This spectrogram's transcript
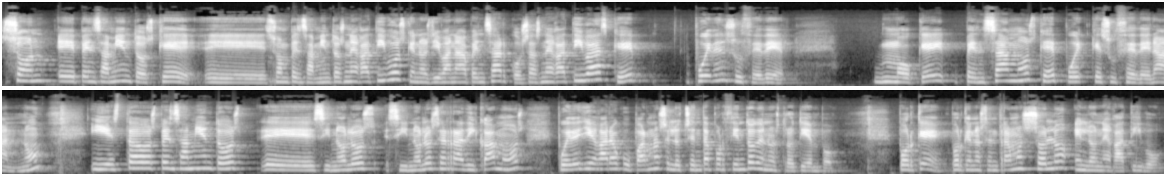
son eh, pensamientos que eh, son pensamientos negativos que nos llevan a pensar cosas negativas que pueden suceder o que pensamos que, que sucederán, ¿no? Y estos pensamientos, eh, si, no los, si no los erradicamos, puede llegar a ocuparnos el 80% de nuestro tiempo. ¿Por qué? Porque nos centramos solo en lo negativo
